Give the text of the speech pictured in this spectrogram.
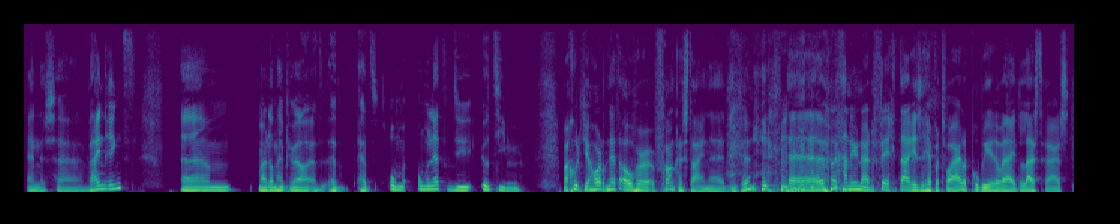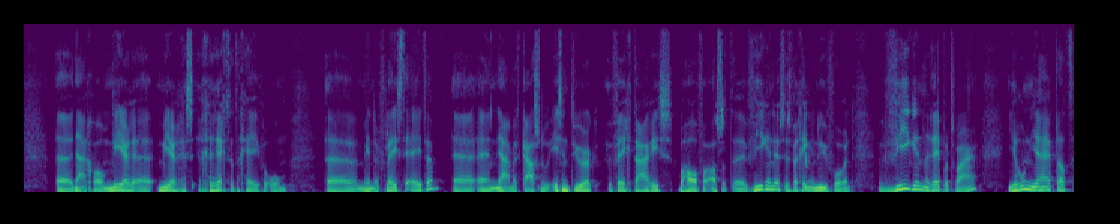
En dus eh, wijn drinkt. Ehm, maar dan heb je wel het, het, het om, omelet du ultime. Maar goed, je hoort het net over Frankenstein, eh lieve. Eh, we gaan nu naar het vegetarische repertoire. Dat proberen wij de luisteraars nou, gewoon meer, meer gerechten te geven om eh, minder vlees te eten. Eh, en ja, met kaasnoe is natuurlijk vegetarisch, behalve als het eh, vegan is. Dus we gingen nu voor een vegan repertoire. Jeroen, jij hebt dat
